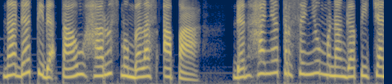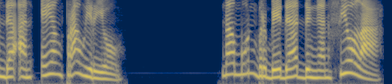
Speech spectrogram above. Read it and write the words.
Nada tidak tahu harus membalas apa, dan hanya tersenyum menanggapi candaan Eyang Prawiryo. Namun berbeda dengan Viola.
